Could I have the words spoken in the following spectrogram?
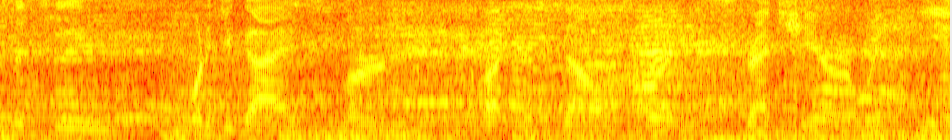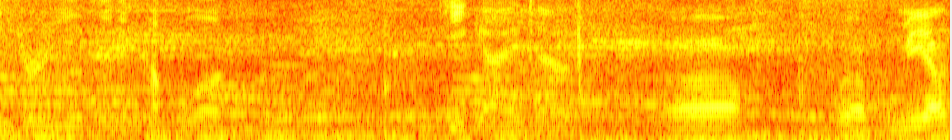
a team, what did you guys learn about yourselves during this stretch here with the injuries and a couple of key guys out? Uh, well, for me, I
